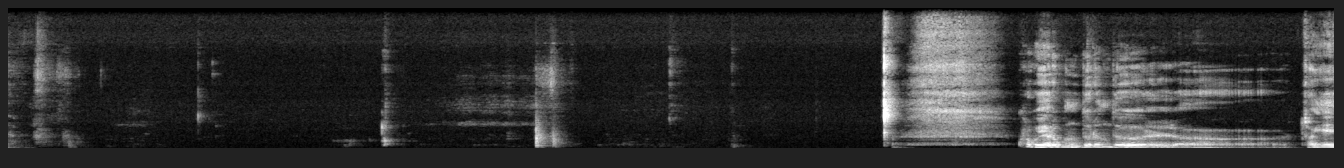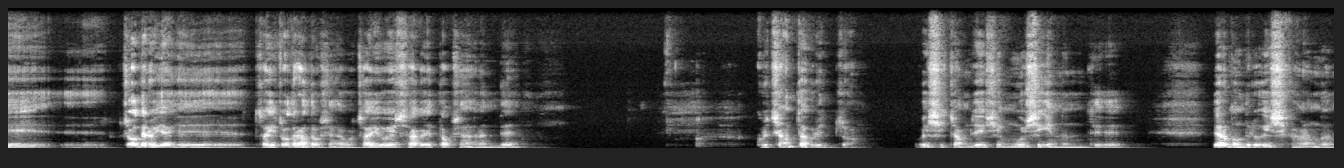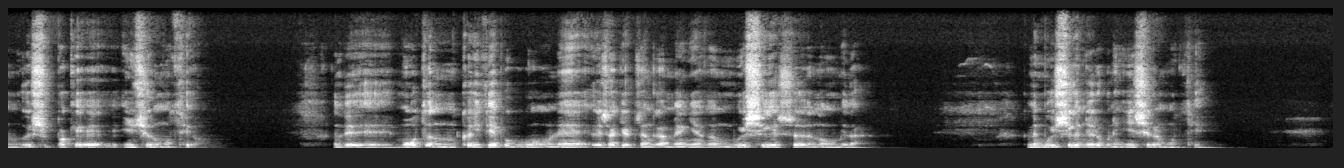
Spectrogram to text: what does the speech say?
그리고 여러분들은 늘 어, 자기 쪼대로 이야기, 자기 쪼대로 한다고 생각하고 자기 의사가 있다고 생각하는데 그렇지 않다 그랬죠. 의식, 잠재의식, 무의식이 있는데 여러분들이 의식하는 건 의식밖에 인식을 못해요. 근데 모든 거의 대부분의 의사결정과 명령은 무의식에서 나옵니다. 근데 무의식은 여러분이 인식을 못해.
